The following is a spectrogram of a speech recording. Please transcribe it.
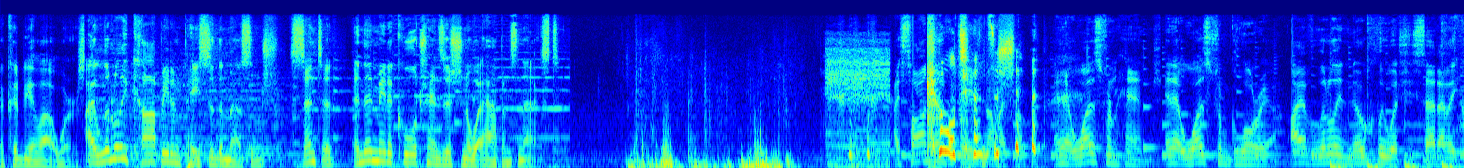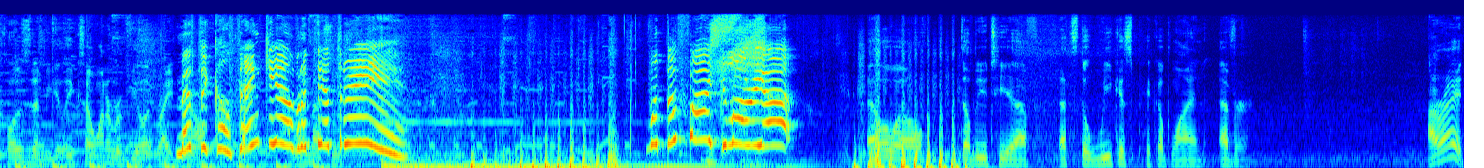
It could be a lot worse. I literally copied and pasted the message, sent it, and then made a cool transition to what happens next. I saw a Cool notification on my transition. phone, and it was from Hinge, and it was from Gloria. I have literally no clue what she said. I like closed it immediately because I want to reveal it right now. Mythical, thank you, Brutia 3! What the fuck, Gloria? LOL, WTF. That's the weakest pickup line ever. All right.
